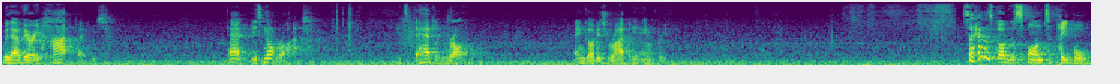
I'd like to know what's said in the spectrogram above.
with our very heartbeat. That is not right. It's badly wrong. And God is rightly angry. So, how does God respond to people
